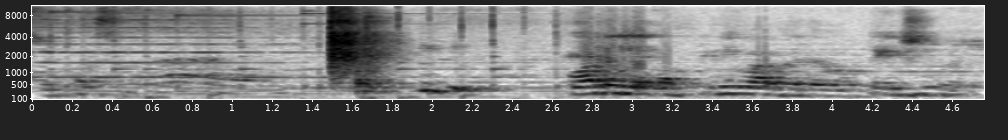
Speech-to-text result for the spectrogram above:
సూపర్ పోనీ మా పిన్ని బాబు ఏదో టెన్షన్ పెట్టు.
